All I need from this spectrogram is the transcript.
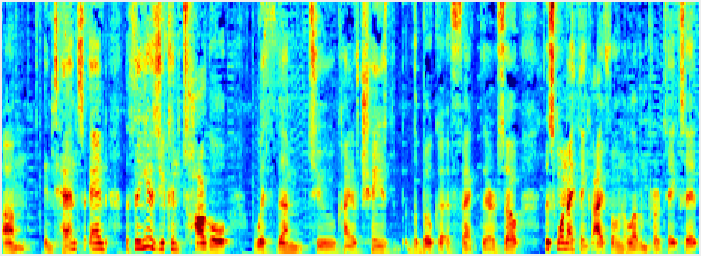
um, intense. And the thing is, you can toggle with them to kind of change the bokeh effect there. So this one, I think iPhone 11 Pro takes it.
